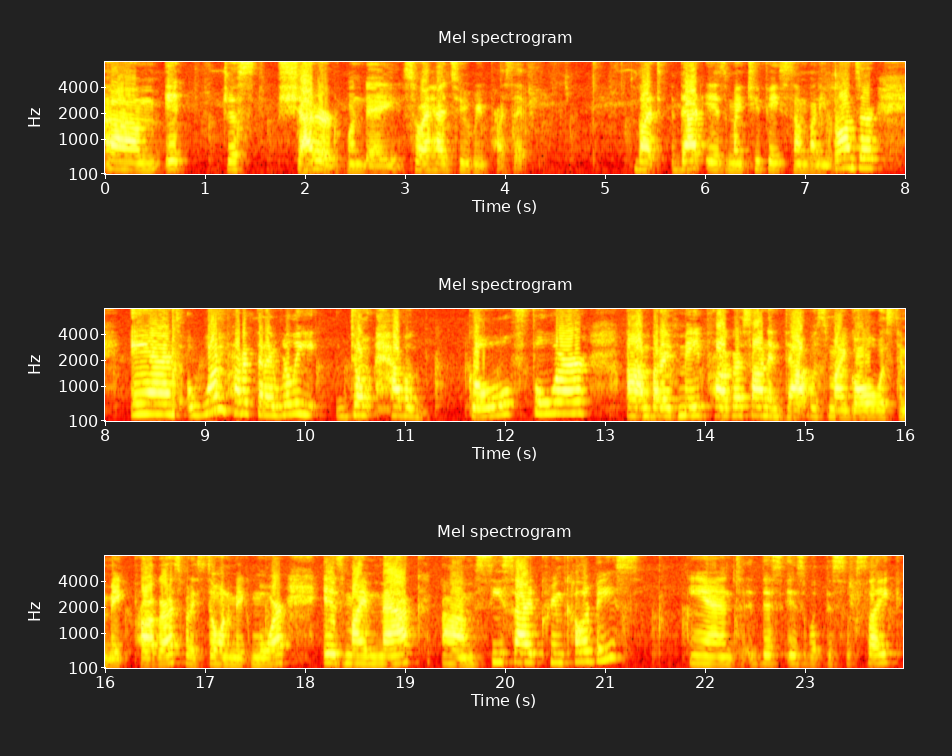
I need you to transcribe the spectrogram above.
um, it just shattered one day so I had to repress it. But that is my Too Faced Sun Bunny Bronzer. And one product that I really don't have a goal for, um, but I've made progress on, and that was my goal, was to make progress, but I still want to make more, is my MAC um, Seaside Cream Color Base and this is what this looks like.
